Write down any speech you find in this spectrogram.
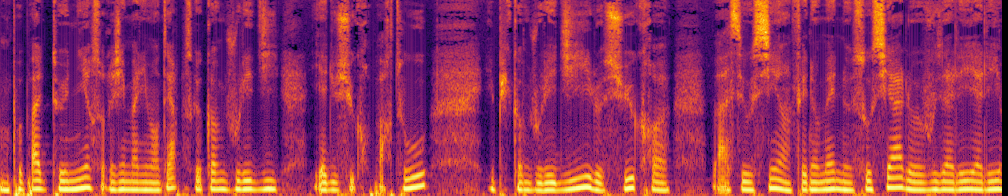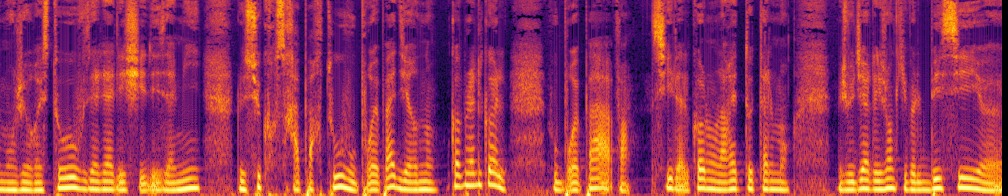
On, ne peut pas tenir ce régime alimentaire parce que, comme je vous l'ai dit, il y a du sucre partout. Et puis, comme je vous l'ai dit, le sucre, bah, c'est aussi un phénomène social. Vous allez aller manger au resto, vous allez aller chez des amis, le sucre sera partout. Vous pourrez pas dire non, comme l'alcool. Vous pourrez pas, enfin, si l'alcool, on l'arrête totalement. Mais je veux dire, les gens qui veulent baisser euh,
